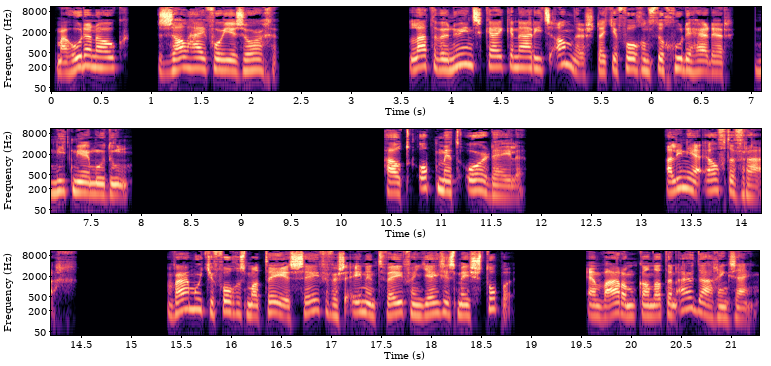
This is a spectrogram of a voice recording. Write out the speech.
Maar hoe dan ook, zal Hij voor je zorgen. Laten we nu eens kijken naar iets anders dat je volgens de goede herder niet meer moet doen. Houd op met oordelen. Alinea 11 de vraag. Waar moet je volgens Matthäus 7 vers 1 en 2 van Jezus mee stoppen? En waarom kan dat een uitdaging zijn?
